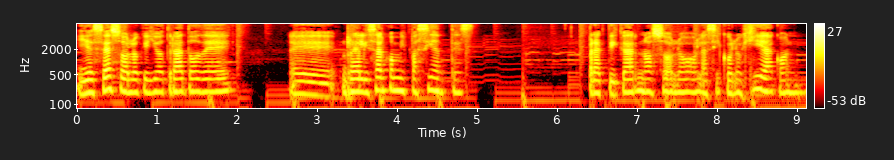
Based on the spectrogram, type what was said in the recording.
Y es eso lo que yo trato de eh, realizar con mis pacientes, practicar no solo la psicología con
